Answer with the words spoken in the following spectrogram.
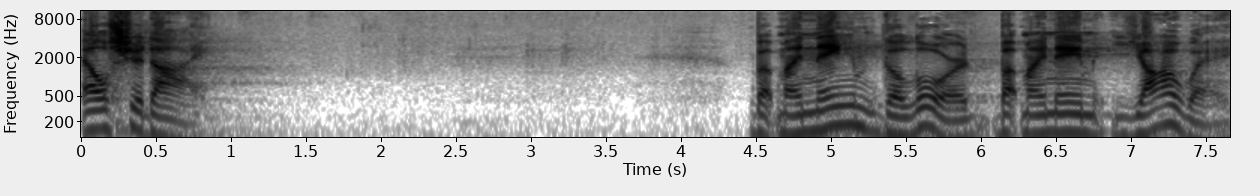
El Shaddai. But my name, the Lord, but my name, Yahweh,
